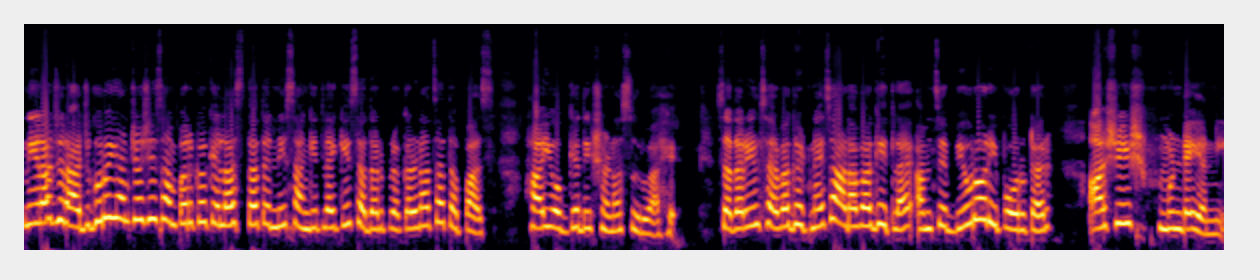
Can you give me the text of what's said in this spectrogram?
नीरज राजगुरू यांच्याशी संपर्क केला असता त्यांनी सांगितलंय की सदर प्रकरणाचा तपास हा योग्य दिशेनं सुरू आहे. सदरील सर्व घटनेचा आढावा घेतलाय आमचे ब्युरो रिपोर्टर आशिष मुंडे यांनी.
